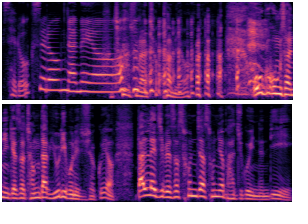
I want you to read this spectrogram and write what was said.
새록새록 나네요. 청순한 척하며 5904님께서 정답 유리 보내주셨고요. 딸네 집에서 손자 손녀 봐주고 있는디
